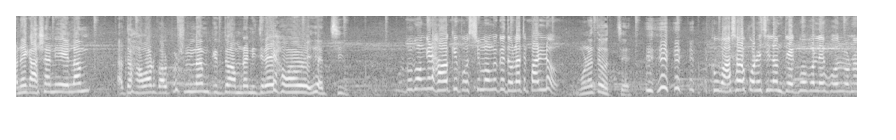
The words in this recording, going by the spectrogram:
অনেক আশা নিয়ে এলাম এত হাওয়ার গল্প শুনলাম কিন্তু আমরা নিজেরাই হাওয়া হয়ে যাচ্ছি। পূর্ববঙ্গের হাওয়া কি পশ্চিমবঙ্গকে দোলাতে পারল? মনে তো হচ্ছে। খুব আশাও করেছিলাম দেখব বলে হলো না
